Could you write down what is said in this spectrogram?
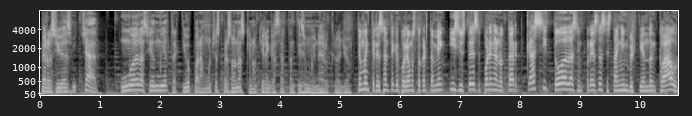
Pero sí es, o sea, un modelo así es muy atractivo para muchas personas que no quieren gastar tantísimo dinero, creo yo. tema interesante que podríamos tocar también. Y si ustedes se ponen a notar, casi todas las empresas están invirtiendo en cloud.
